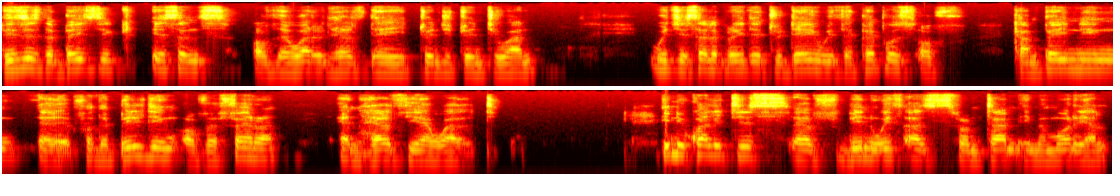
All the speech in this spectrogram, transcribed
This is the basic essence of the World Health Day 2021, which is celebrated today with the purpose of campaigning uh, for the building of a fairer and healthier world. Inequalities have been with us from time immemorial,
